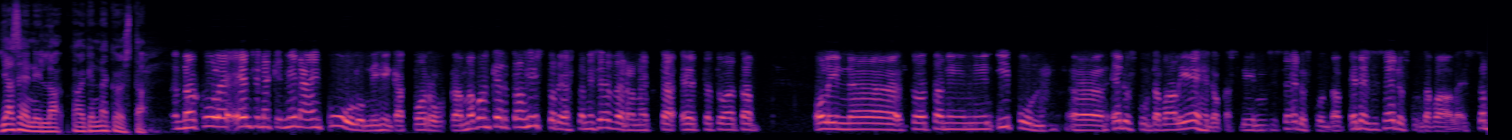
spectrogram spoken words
jäsenillä kaiken näköistä? No kuule, ensinnäkin minä en kuulu mihinkään porukkaan. Mä voin kertoa historiastani sen verran, että, että tuota, olin tuota, niin, niin IPUn eduskuntavaaliehdokas viimeisissä eduskunta, edellisissä eduskuntavaaleissa.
